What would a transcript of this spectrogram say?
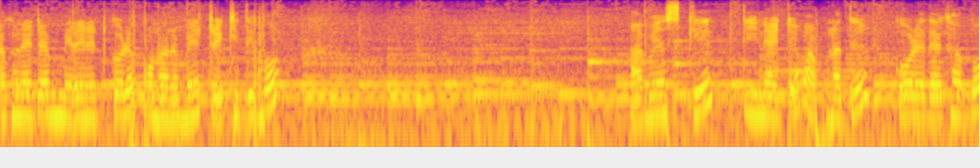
এখন এটা আমি ম্যারিনেট করে পনেরো মিনিট রেখে দিব। আমি আজকে তিন আইটেম আপনাদের করে দেখাবো।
